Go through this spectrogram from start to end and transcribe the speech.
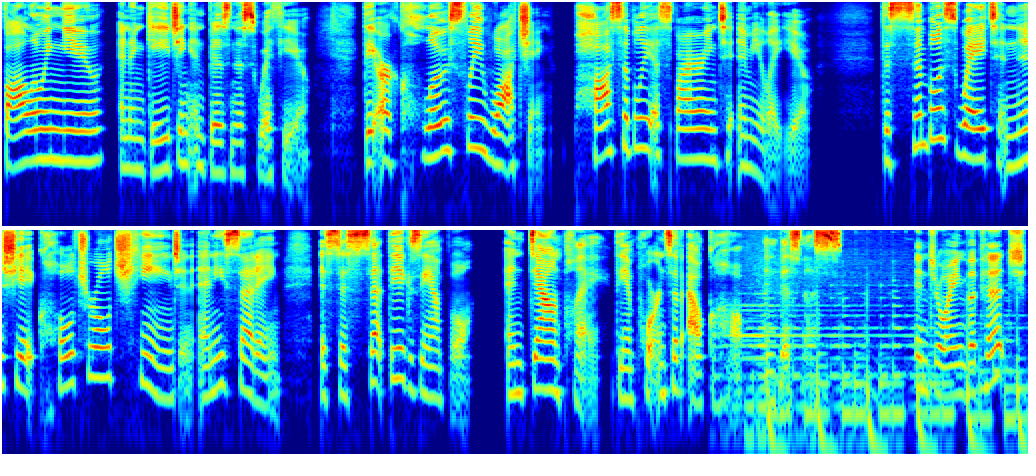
following you, and engaging in business with you. They are closely watching, possibly aspiring to emulate you. The simplest way to initiate cultural change in any setting is to set the example and downplay the importance of alcohol in business. Enjoying the pitch?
